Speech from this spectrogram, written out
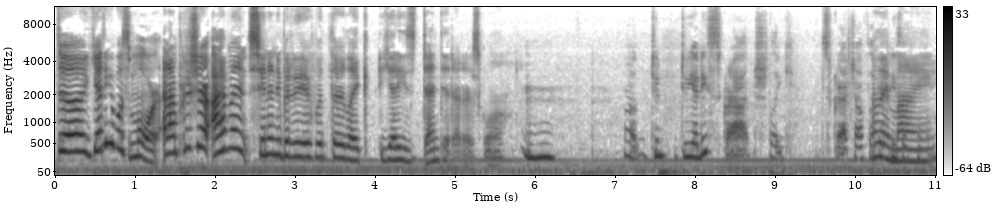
the Yeti was more. And I'm pretty sure I haven't seen anybody with their like Yetis dented at our school. Mm-hmm. Uh, do do Yetis scratch like scratch off like Oh, a they piece of might.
